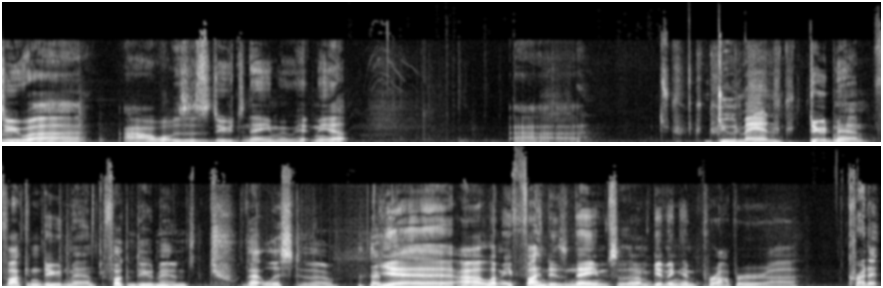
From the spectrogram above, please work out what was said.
to uh, uh, what was this dude's name who hit me up? Uh, Dude, man. dude, man, fucking dude, man. Fucking dude, man. That list though. yeah, uh, let me find his name so that I'm giving him proper uh, Credit.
